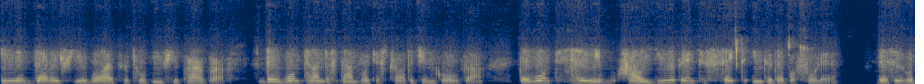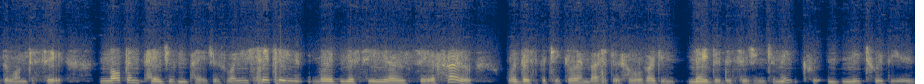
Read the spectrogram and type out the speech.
In a very few words, we're talking a few paragraphs. They want to understand what your strategy and goals are. They want to see how you're going to fit into their portfolio. This is what they want to see, not in pages and pages. When you're sitting with your CEO, CFO, with this particular investor who already made the decision to meet, meet with you,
